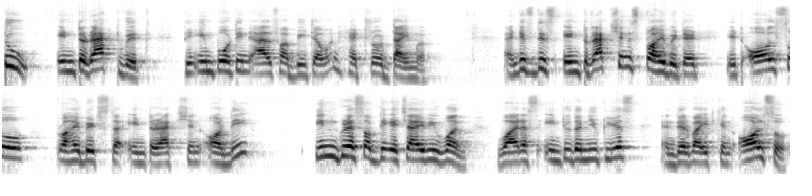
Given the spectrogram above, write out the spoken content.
to interact with the importin alpha beta 1 heterodimer. And if this interaction is prohibited, it also prohibits the interaction or the ingress of the HIV-1 virus into the nucleus and thereby it can also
